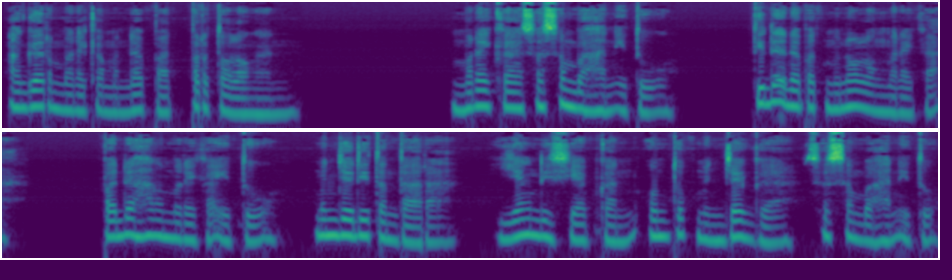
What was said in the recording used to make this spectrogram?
agar mereka mendapat pertolongan. Mereka sesembahan itu tidak dapat menolong mereka, padahal mereka itu menjadi tentara yang disiapkan untuk menjaga sesembahan itu.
